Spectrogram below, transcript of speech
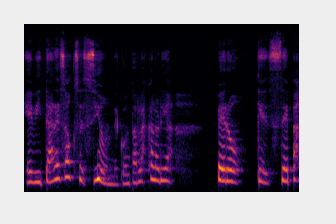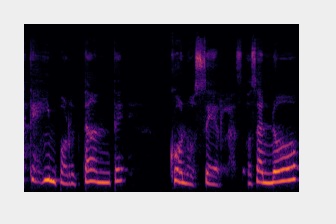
evitar esa obsesión de contar las calorías, pero que sepas que es importante conocerlas. O sea, no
